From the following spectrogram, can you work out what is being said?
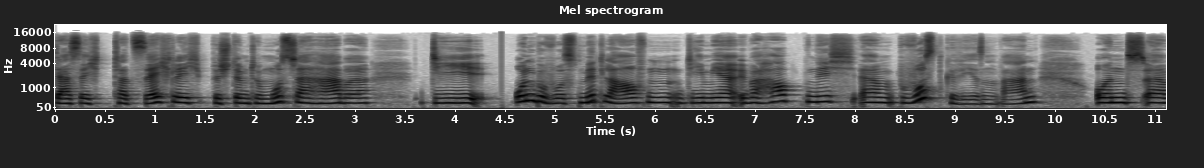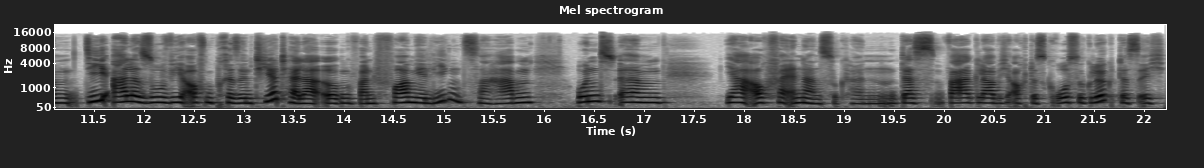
dass ich tatsächlich bestimmte Muster habe, die unbewusst mitlaufen, die mir überhaupt nicht ähm, bewusst gewesen waren und ähm, die alle so wie auf dem Präsentierteller irgendwann vor mir liegen zu haben und ähm, ja auch verändern zu können. Das war, glaube ich, auch das große Glück, dass ich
